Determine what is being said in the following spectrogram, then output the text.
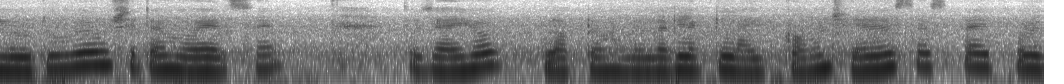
ইউটিউবেও সেটা হয়েছে। তো যাই হোক ব্লগটা ভালো লাগলে একটা লাইক কমেন্ট শেয়ার সাবস্ক্রাইব করে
